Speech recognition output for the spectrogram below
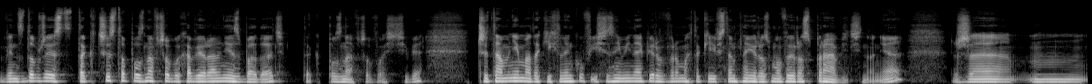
Więc dobrze jest tak czysto poznawczo-behawioralnie zbadać, tak poznawczo właściwie, czy tam nie ma takich lęków i się z nimi najpierw w ramach takiej wstępnej rozmowy rozprawić, no nie? Że, mm,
